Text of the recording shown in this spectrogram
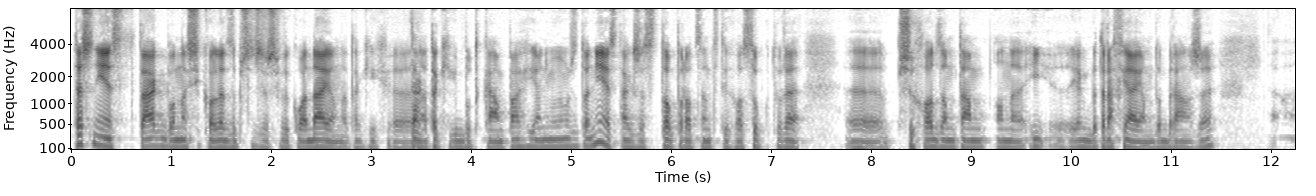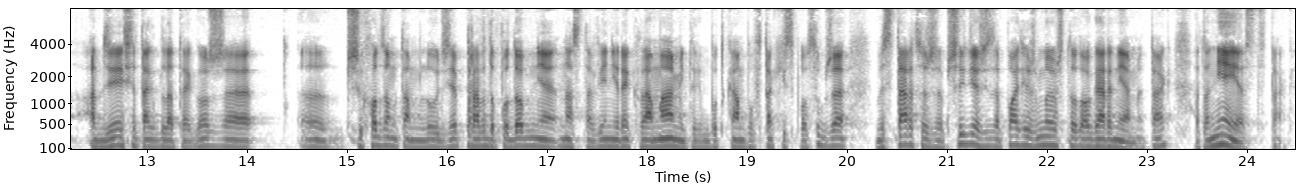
też nie jest tak, bo nasi koledzy przecież wykładają na takich, e, Tak. na takich bootcampach i oni mówią, że to nie jest tak, że 100% tych osób, które e, przychodzą tam, one jakby trafiają do branży, a dzieje się tak dlatego, że przychodzą tam ludzie prawdopodobnie nastawieni reklamami tych bootcampów w taki sposób, że wystarczy, że przyjdziesz i zapłacisz, my już to ogarniemy, tak? A to nie jest tak.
